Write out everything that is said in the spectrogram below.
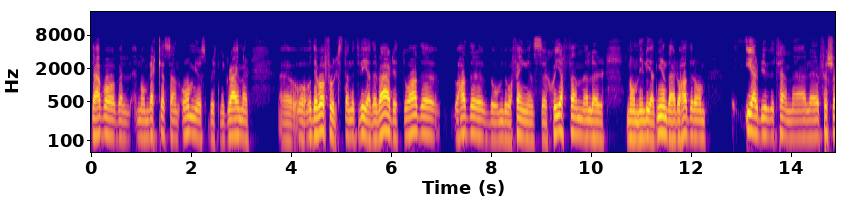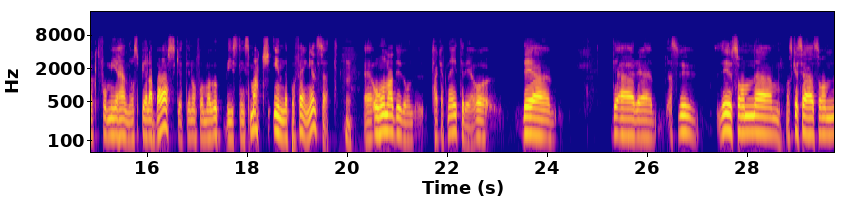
det här var väl någon vecka sedan om just Britney Grimer Eh, och, det var fullständigt vedervärdigt. Då hade, då hade då, om det var fängelsechefen eller någon i ledningen där, då hade de erbjudit henne eller försökt få med henne att spela basket i någon form av uppvisningsmatch inne på fängelset. Mm. Och hon hade ju då tackat nej till det. Och det, det är, eh, alltså det är sån, vad ska jag säga, sån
